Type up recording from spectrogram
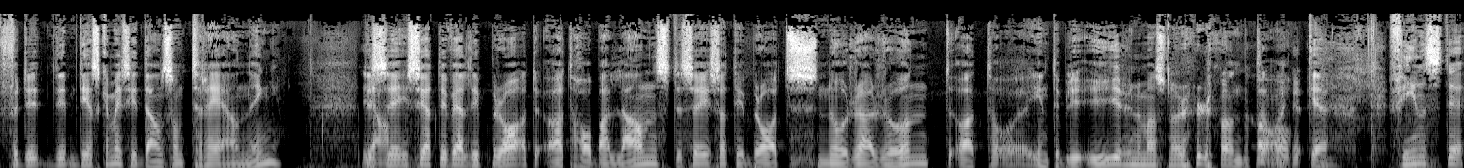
för det, det, dels kan man ju se dans som träning. Det Ja. sägs ju att det är väldigt bra att, att ha balans, det sägs att det är bra att snurra runt och att eh, inte bli yr när man snurrar runt. Ja. och, eh, finns det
